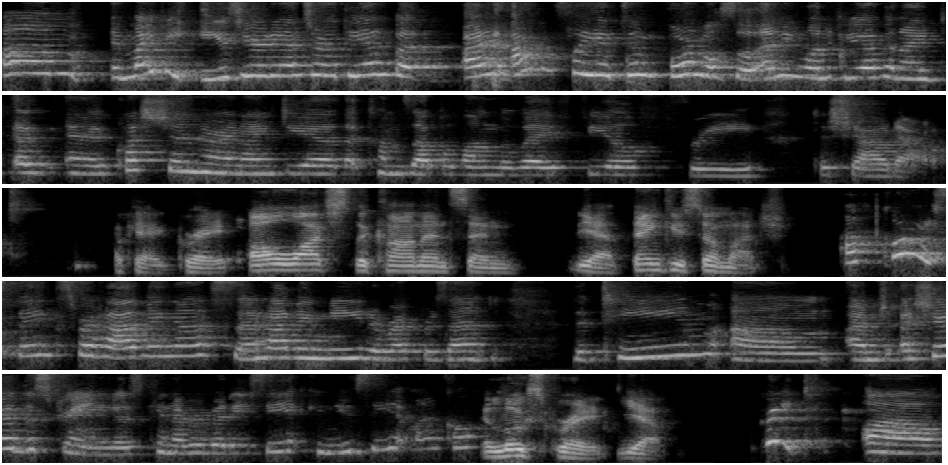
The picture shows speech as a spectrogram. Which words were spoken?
Um, it might be easier to answer at the end, but I honestly, it's informal. So anyone, if you have an a, a question or an idea that comes up along the way, feel free to shout out. Okay, great. I'll watch the comments and yeah, thank you so much. Of course. Thanks for having us and having me to represent the team. Um, i shared the screen. Does, can everybody see it? Can you see it, Michael? It looks great. Yeah. Great. Uh,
